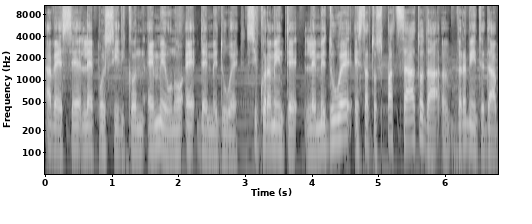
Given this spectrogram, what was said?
avesse l'Apple Silicon M1 ed M2. Sicuramente l'M2 è stato spazzato da veramente da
